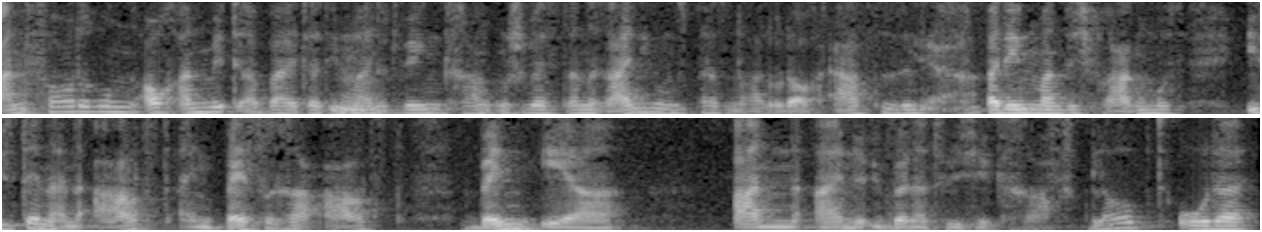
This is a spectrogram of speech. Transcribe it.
Anforderungen auch an Mitarbeiter, die mhm. meinetwegen Krankenschwestern, Reinigungspersonal oder auch Ärzte sind, ja. bei denen man sich fragen muss, ist denn ein Arzt ein besserer Arzt, wenn er an eine übernatürliche Kraft glaubt oder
